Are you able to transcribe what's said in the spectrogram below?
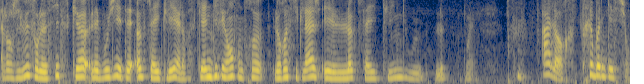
alors j'ai vu sur le site que les bougies étaient upcyclées. Alors est-ce qu'il y a une différence entre le recyclage et l'upcycling ou le... ouais. Alors, très bonne question.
